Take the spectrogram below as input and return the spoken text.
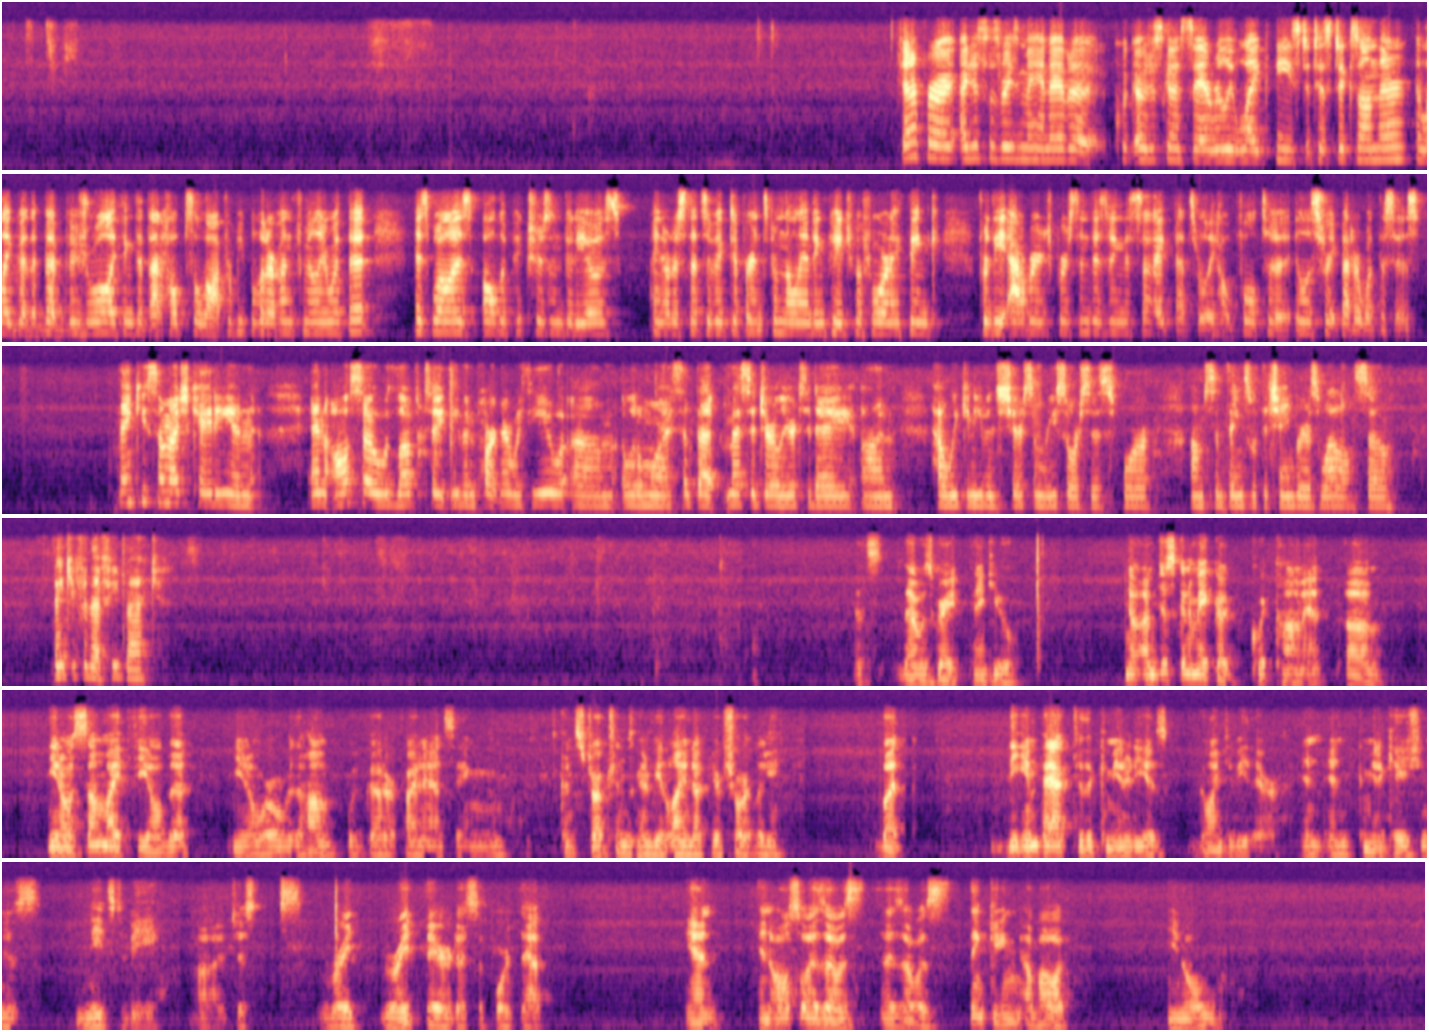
Jennifer, I just was raising my hand. I have a quick, I was just going to say, I really like the statistics on there. I like that, that, that visual. I think that that helps a lot for people that are unfamiliar with it, as well as all the pictures and videos. I noticed that's a big difference from the landing page before, and I think for the average person visiting the site, that's really helpful to illustrate better what this is. Thank you so much, Katie, and and also would love to even partner with you um, a little more. I sent that message earlier today on how we can even share some resources for um, some things with the chamber as well. So thank you for that feedback. That's, that was great. Thank you. No, I'm just going to make a quick comment. Um, you know, some might feel that, you know, we're over the hump. We've got our financing. Construction is going to be lined up here shortly. But the impact to the community is going to be there, and, and communication is needs to be uh, just right right there to support that. And and also as I was as I was thinking about, you know,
